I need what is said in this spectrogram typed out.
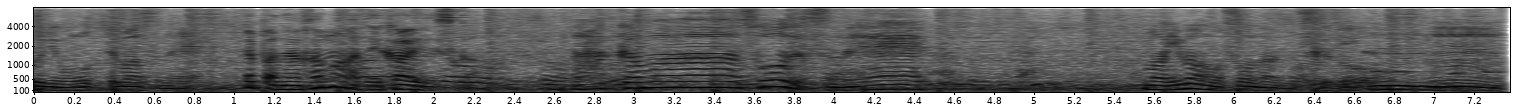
ふうに思ってますね。やっぱ仲間はでかいですか？仲間そうですね。まあ今もそうなんですけど、うん。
